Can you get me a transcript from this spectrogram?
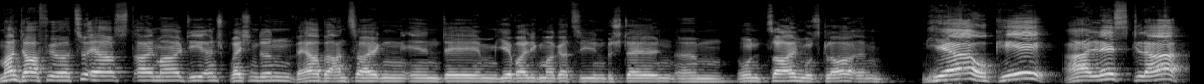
man dafür zuerst einmal die entsprechenden Werbeanzeigen in dem jeweiligen Magazin bestellen ähm, und zahlen muss, klar. Ähm, Ja, okay, alles klar.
